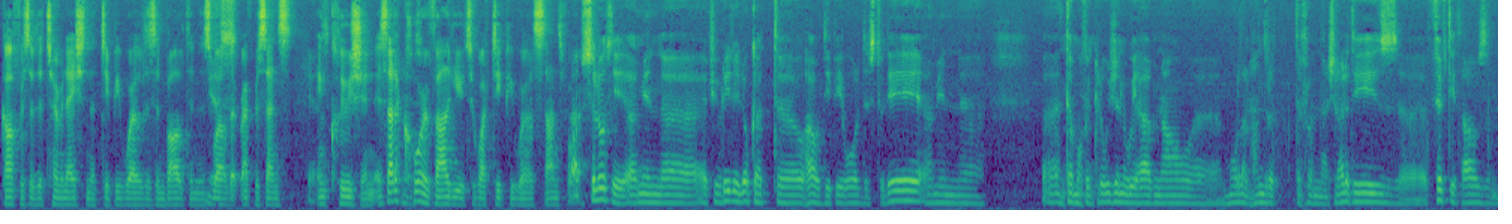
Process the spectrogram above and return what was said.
Golfers of Determination that DP World is involved in as yes. well, that represents yes. inclusion. Is that a yes. core value to what DP World stands for? Absolutely. I mean, uh, if you really look at uh, how DP World is today, I mean, uh, uh in terms of inclusion, we have now uh, more than 100 different nationalities, uh, 50,000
